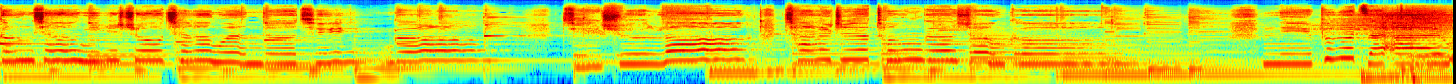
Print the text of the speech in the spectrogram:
更像一首唱完的情歌，结束了才知痛更深刻。你不再爱我，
